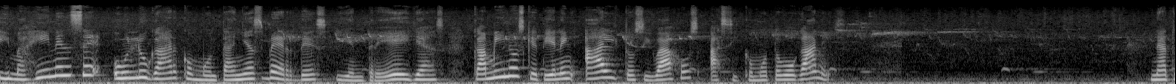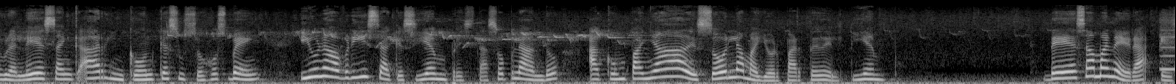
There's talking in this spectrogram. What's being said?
Imagínense un lugar con montañas verdes y entre ellas caminos que tienen altos y bajos, así como toboganes. Naturaleza en cada rincón que sus ojos ven y una brisa que siempre está soplando acompañada de sol la mayor parte del tiempo. De esa manera es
